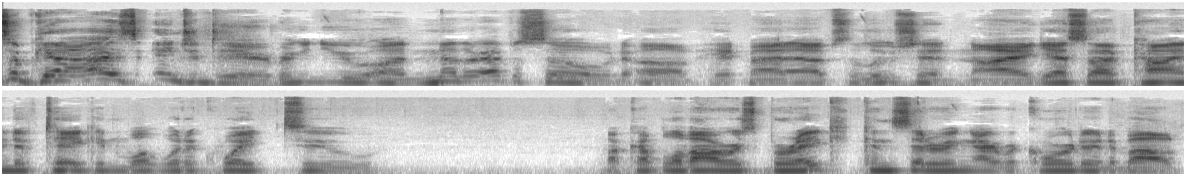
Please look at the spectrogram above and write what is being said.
What's up guys? Ancient here, bringing you another episode of Hitman Absolution. I guess I've kind of taken what would equate to a couple of hours break, considering I recorded about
